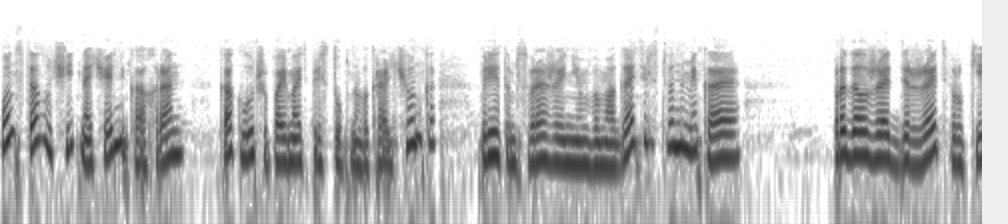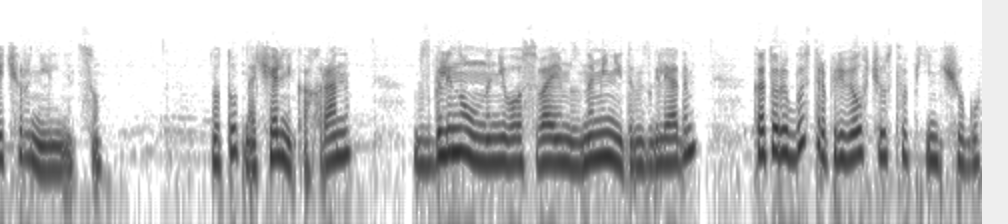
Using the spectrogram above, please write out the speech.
он стал учить начальника охраны, как лучше поймать преступного крольчонка — при этом с выражением вымогательства намекая продолжать держать в руке чернильницу. Но тут начальник охраны взглянул на него своим знаменитым взглядом, который быстро привел в чувство пьянчугу.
